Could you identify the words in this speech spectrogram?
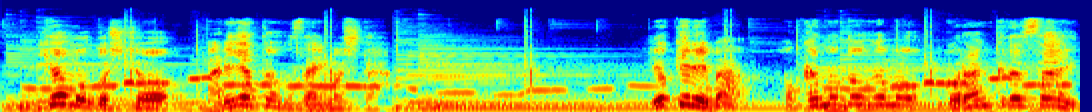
今日もご視聴ありがとうございました。よければ他の動画もご覧ください。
